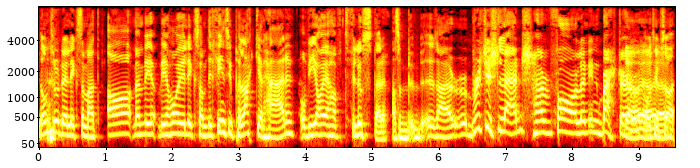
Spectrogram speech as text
De trodde liksom att, ja, men vi, vi har ju liksom, det finns ju polacker här och vi har ju haft förluster. Alltså, så här, British lads have fallen in battle. Ja, ja, och typ så.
